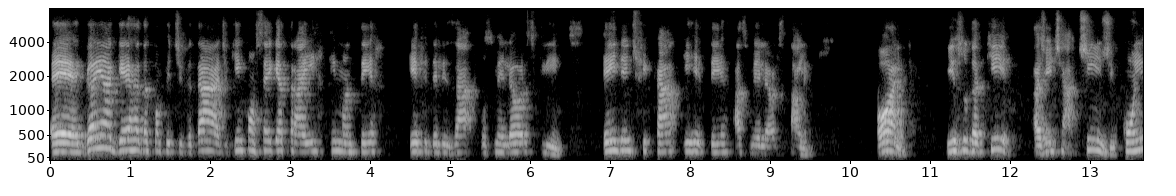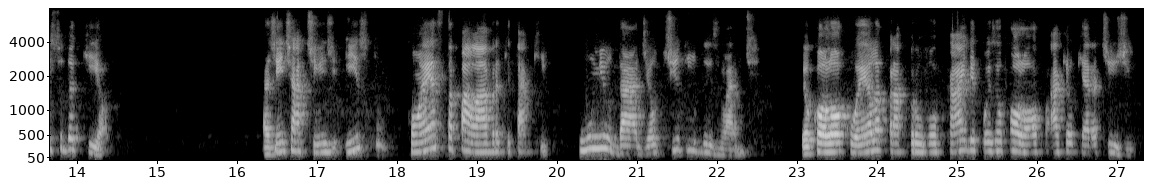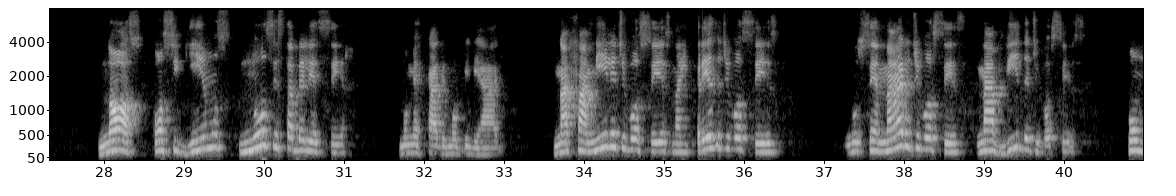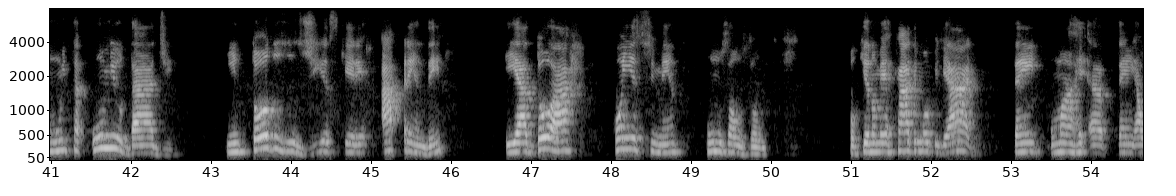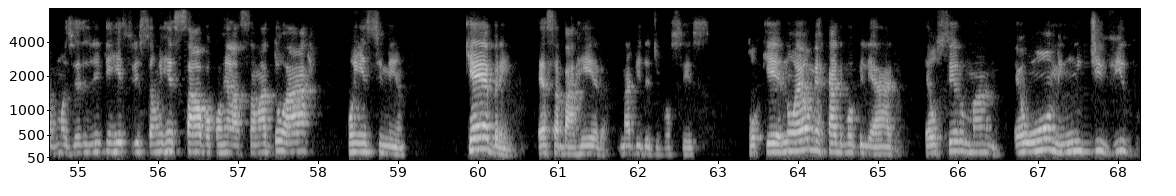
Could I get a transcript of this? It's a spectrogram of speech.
é, ganha a guerra da competitividade quem consegue atrair e manter e fidelizar os melhores clientes, e identificar e reter as melhores talentos. Olha, isso daqui a gente atinge com isso daqui, ó. A gente atinge isto com esta palavra que está aqui. Humildade é o título do slide. Eu coloco ela para provocar e depois eu coloco a que eu quero atingir. Nós conseguimos nos estabelecer no mercado imobiliário, na família de vocês, na empresa de vocês, no cenário de vocês, na vida de vocês, com muita humildade, em todos os dias querer aprender e a doar conhecimento uns aos outros. Porque no mercado imobiliário, tem uma ah, tem algumas vezes a gente tem restrição e ressalva com relação a doar conhecimento. Quebrem essa barreira na vida de vocês, porque não é o mercado imobiliário, é o ser humano, é o homem, um indivíduo,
